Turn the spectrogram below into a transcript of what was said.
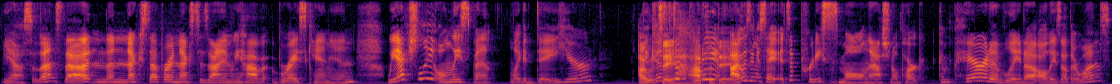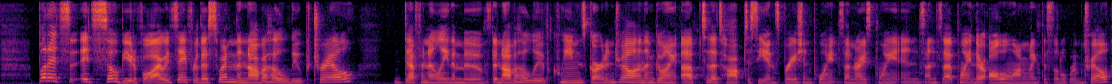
Yeah, so that's that. And then next up, right next to Zion, we have Bryce Canyon. We actually only spent like a day here. I would say a half pretty, a day. I was gonna say it's a pretty small national park comparatively to all these other ones, but it's it's so beautiful. I would say for this one, the Navajo Loop Trail, definitely the move. The Navajo Loop, Queens Garden Trail, and then going up to the top to see Inspiration Point, Sunrise Point, and Sunset Point. They're all along like this little rim trail.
